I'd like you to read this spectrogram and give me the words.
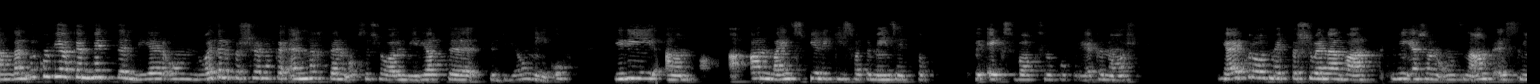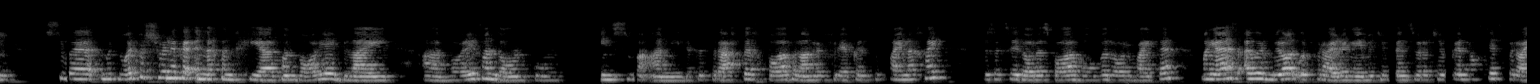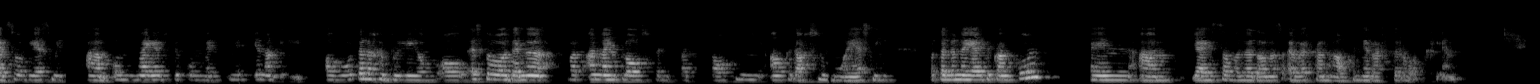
En dan ook om vir jou kind net te leer om nooit hulle persoonlike inligting op sosiale media te te deel nie of hierdie um aanlyn speletjies wat 'n mens het op op die Xbox of op rekenaars. Jy praat met persone wat nie eers in ons land is nie. So moet nooit persoonlike inligting gee van waar jy bly, uh waar jy vandaan kom en so aan nie. Dit is regtig baie belangrik vir jou kind se veiligheid. Soos ek sê, daar is baie wolwe daar buite, maar jy as ouer moet daai oop verhouding hê met jou kind sodat jou kind nog steeds bereid sal wees met um, om na jou te kom met met enigiets. Al word hulle geboelie of al is daar dinge wat aanlyn plaasvind wat dalk nie elke dag so mooi is nie, dat hulle na jou toe kan kom en um jy sal hulle dan as ouer kan help en die regte raad gee.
